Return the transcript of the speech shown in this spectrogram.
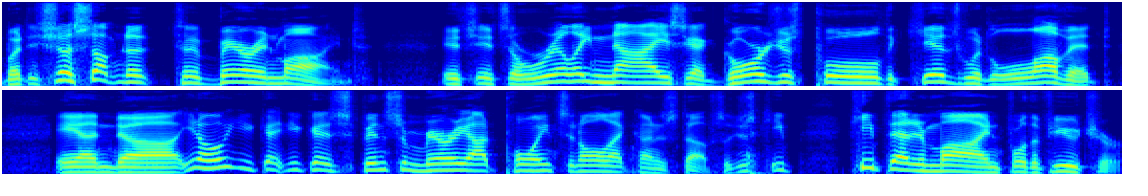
but it's just something to, to bear in mind. It's it's a really nice, got gorgeous pool. The kids would love it, and uh, you know you got you can spend some Marriott points and all that kind of stuff. So just keep keep that in mind for the future.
